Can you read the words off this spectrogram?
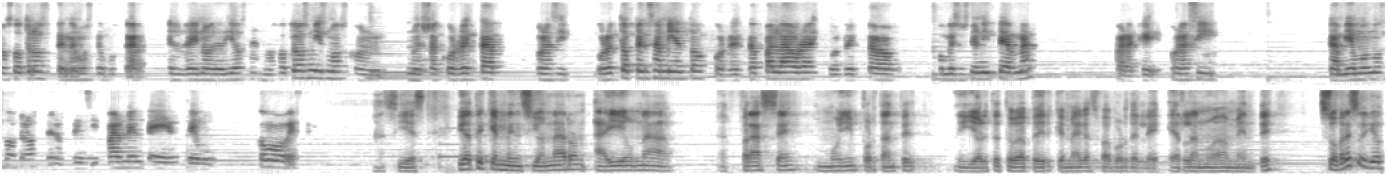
Nosotros tenemos que buscar el reino de Dios en nosotros mismos con nuestra correcta ahora sí, correcto pensamiento, correcta palabra y correcta conversación interna para que ahora sí cambiemos nosotros, pero principalmente es de ¿Cómo ves? Así es. Fíjate que mencionaron ahí una frase muy importante y ahorita te voy a pedir que me hagas favor de leerla nuevamente. Sobre eso yo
